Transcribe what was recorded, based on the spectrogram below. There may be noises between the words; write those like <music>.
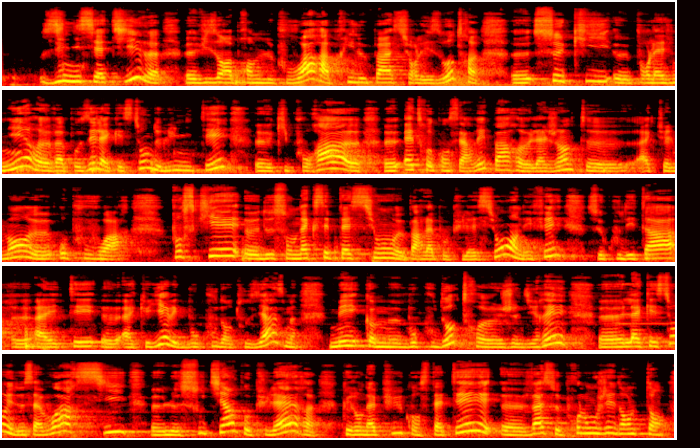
initiatives euh, visant à prendre le pouvoir a pris le pas sur les autres, euh, ce qui, pour l'avenir, va poser la question de l'unité qui pourra être conservée par la junte actuellement au pouvoir. Pour ce qui est euh, de son acceptation euh, par la population, en effet, ce coup d'État euh, a été accueilli avec beaucoup d'enthousiasme, mais comme beaucoup d'autres, je dirais, la question est de savoir si le soutien populaire que l'on a pu constater va se prolonger dans le temps,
